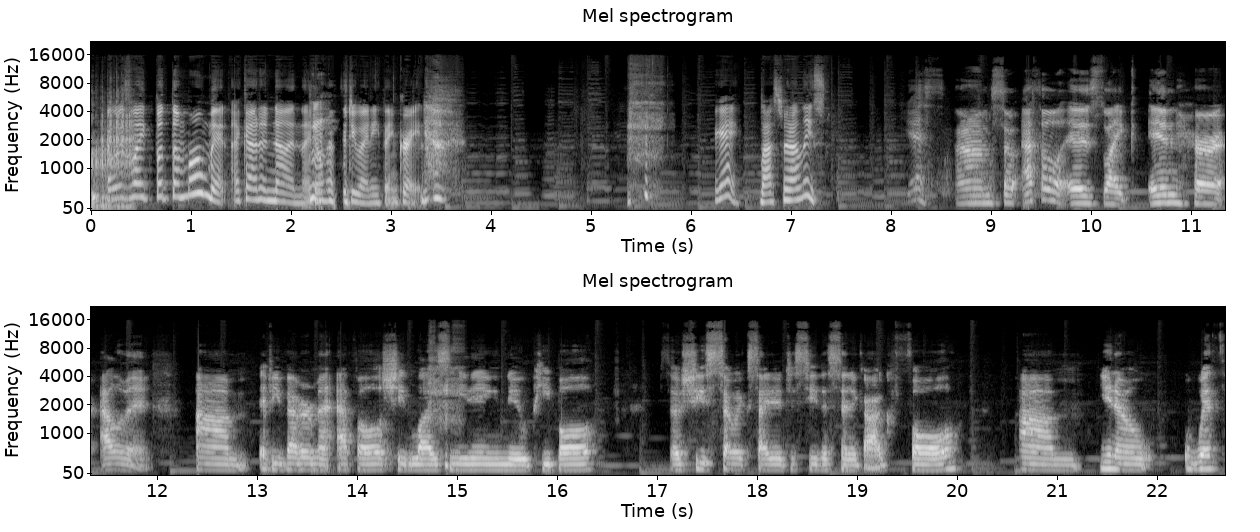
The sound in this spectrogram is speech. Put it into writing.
I was like, but the moment I got a nun, I don't have to do anything. Great. okay, last but not least. Yes, Um, so Ethel is like in her element. Um, if you've ever met Ethel, she loves meeting new people. So she's so excited to see the synagogue full. Um, you know, with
